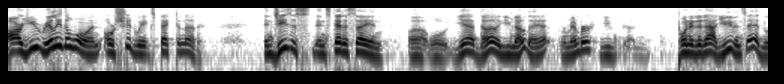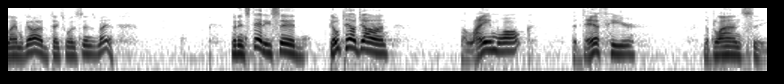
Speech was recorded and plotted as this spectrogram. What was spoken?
Are you really the one, or should we expect another? And Jesus, instead of saying, uh, Well, yeah, duh, you know that. Remember? You pointed it out. You even said, The Lamb of God takes away the sins of man. But instead, he said, Go tell John the lame walk, the deaf hear, the blind see.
